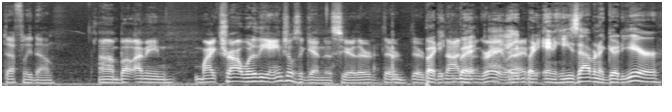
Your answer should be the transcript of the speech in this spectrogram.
Definitely down. Um, but I mean, Mike Trout. What are the Angels again this year? They're they're they're But not but, doing great, right? But and he's having a good year.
